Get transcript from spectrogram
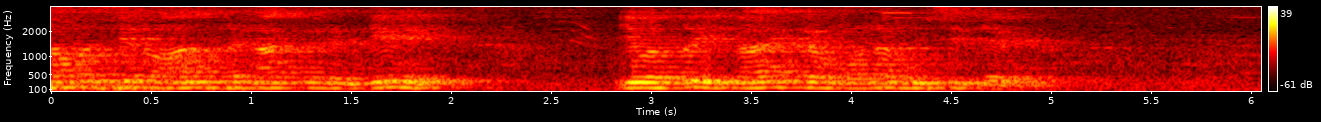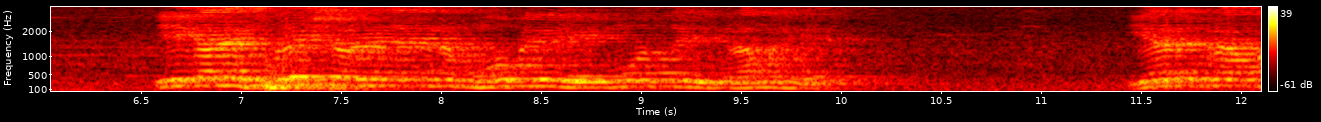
ಸಮಸ್ಯೆಯನ್ನು ಆಲಿಸಿದಂಗೆ ಆಗ್ತದೆ ಅಂತೇಳಿ ಇವತ್ತು ಈ ಕಾರ್ಯಕ್ರಮವನ್ನು ರೂಪಿಸಿದ್ದೇವೆ. ಈಗಾಗಲೇ ಸುರೇಶ್ ಅವರು ಹೇಳಿದರೆ ನಮ್ಮ ಹೋಬಳಿಯಲ್ಲಿ ಮೂವತ್ತೈದು ಗ್ರಾಮ ಇದೆ. ಎರಡು ಗ್ರಾಮ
